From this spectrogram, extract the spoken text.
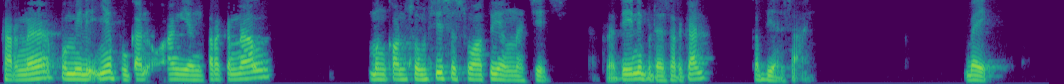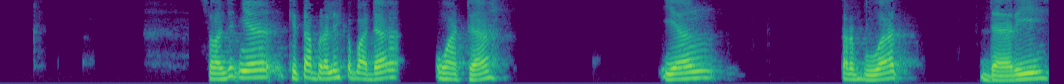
karena pemiliknya bukan orang yang terkenal mengkonsumsi sesuatu yang najis. Berarti ini berdasarkan kebiasaan. Baik. Selanjutnya kita beralih kepada wadah yang terbuat dari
